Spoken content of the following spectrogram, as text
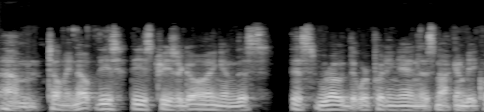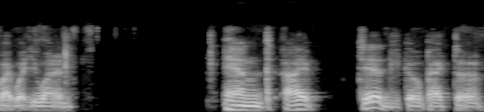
um, tell me nope these these trees are going and this this road that we're putting in is not going to be quite what you wanted and I did go back to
